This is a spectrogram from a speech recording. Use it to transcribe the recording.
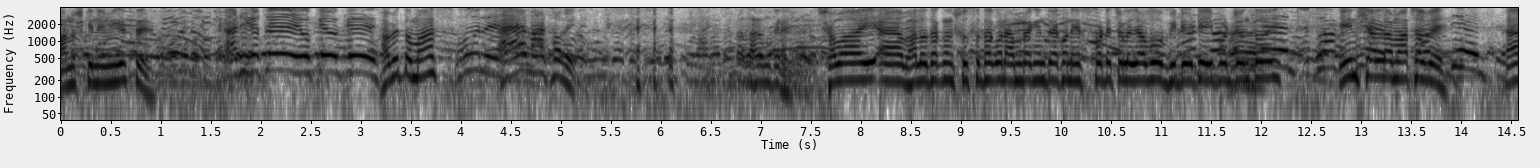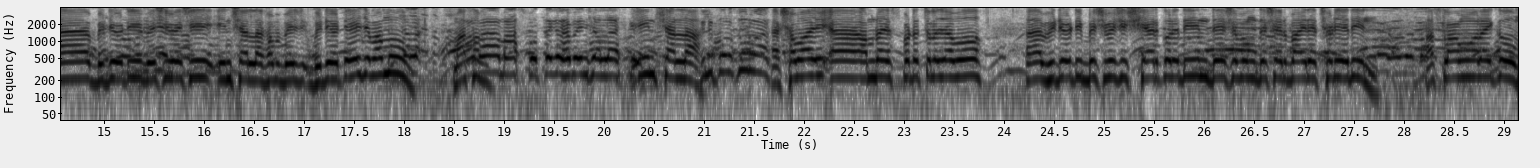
মানুষ কি নেমে গেছে? ঠিক আছে ওকে ওকে। হবে তো মাছ? হ্যাঁ মাছ হবে। সবাই ভালো থাকুন সুস্থ থাকুন। আমরা কিন্তু এখন স্পটে চলে যাব। ভিডিওটি এই পর্যন্তই। ইনশাল্লাহ মাছ হবে। হ্যাঁ, ভিডিওটি বেশি বেশি ইনশাল্লাহ হবে। বেশি- ভিডিওটি এই যে মামু মাছ হবে। মাছ প্রত্যেকের হবে ইনশাল্লাহ ইনশাল্লাহ আহ, সবাই আমরা স্পটে চলে যাব। আহ, ভিডিওটি বেশি বেশি শেয়ার করে দিন। দেশ এবং দেশের বাইরে ছড়িয়ে দিন। আসসালামু আলাইকুম।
